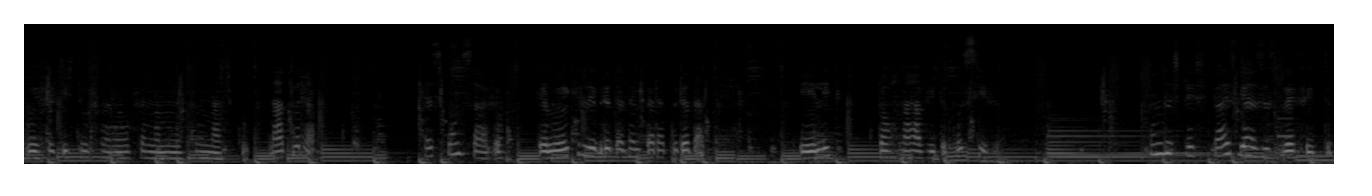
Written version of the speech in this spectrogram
O efeito estufa é um fenômeno climático natural, responsável pelo equilíbrio da temperatura da Terra. Ele torna a vida possível. Um dos principais gases do efeito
